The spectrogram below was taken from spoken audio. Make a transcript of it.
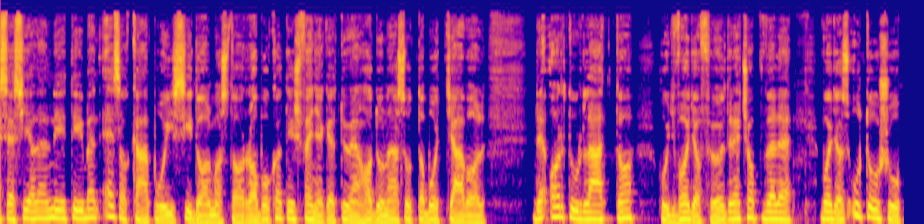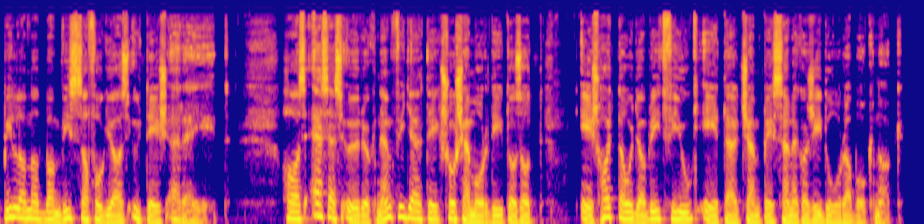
SS jelenlétében ez a kápói szidalmazta a rabokat és fenyegetően hadonászott a botjával, de Arthur látta, hogy vagy a földre csap vele, vagy az utolsó pillanatban visszafogja az ütés erejét. Ha az SS őrök nem figyelték, sosem ordítozott, és hagyta, hogy a brit fiúk ételt csempészenek a zsidó raboknak.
